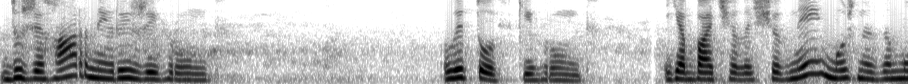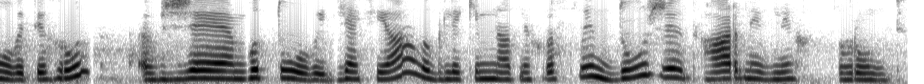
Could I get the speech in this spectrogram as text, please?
дуже гарний рижий ґрунт, литовський ґрунт. Я бачила, що в неї можна замовити ґрунт вже готовий для фіалок, для кімнатних рослин. Дуже гарний в них ґрунт.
